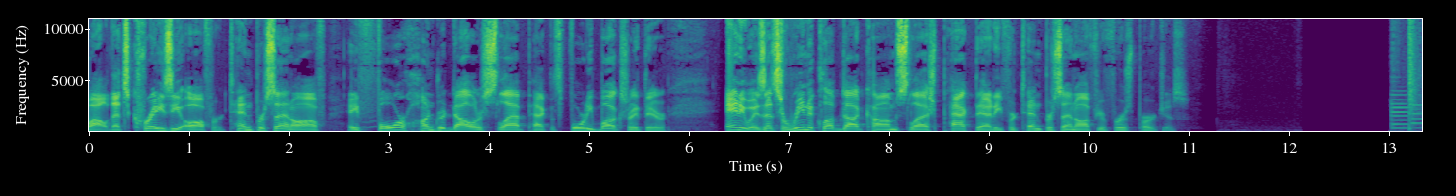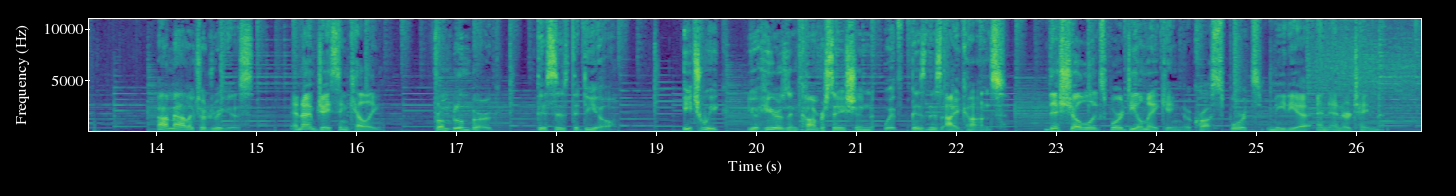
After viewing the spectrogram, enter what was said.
Wow, that's crazy offer. 10% off a $400 slab pack. That's 40 bucks right there. Anyways, that's arenaclub.com slash packdaddy for 10% off your first purchase. I'm Alex Rodriguez. And I'm Jason Kelly. From Bloomberg, this is The Deal. Each week, you'll hear us in conversation with business icons. This show will explore deal making across sports, media, and entertainment.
